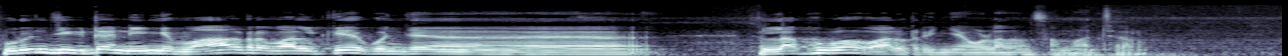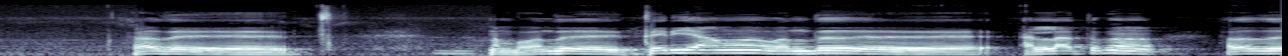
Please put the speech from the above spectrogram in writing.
புரிஞ்சுக்கிட்டா நீங்கள் வாழ்கிற வாழ்க்கையை கொஞ்சம் லகுவாக வாழ்கிறீங்க அவ்வளோதான் சமாச்சாரம். அதாவது நம்ம வந்து தெரியாமல் வந்து எல்லாத்துக்கும் அதாவது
